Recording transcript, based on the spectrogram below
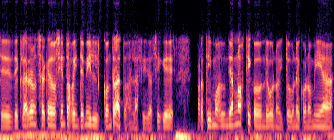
se declararon cerca de 220.000 contratos en la FIDA, así que partimos de un diagnóstico donde, bueno, hay toda una economía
